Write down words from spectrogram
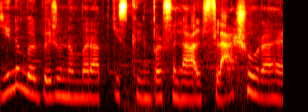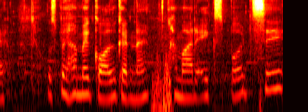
ये नंबर पे जो नंबर आपकी स्क्रीन पर फ़िलहाल फ्लैश हो रहा है, उस पर हमें कॉल करना है हमारे एक्सपर्ट से।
